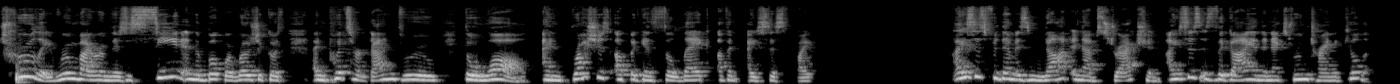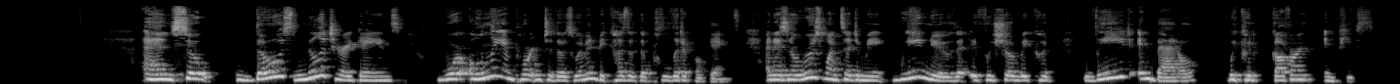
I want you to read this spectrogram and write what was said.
truly room by room, there's a scene in the book where Rojda goes and puts her gun through the wall and brushes up against the leg of an ISIS fighter. ISIS for them is not an abstraction. ISIS is the guy in the next room trying to kill them. And so those military gains were only important to those women because of the political gains. And as Nowruz once said to me, we knew that if we showed we could lead in battle, we could govern in peace.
